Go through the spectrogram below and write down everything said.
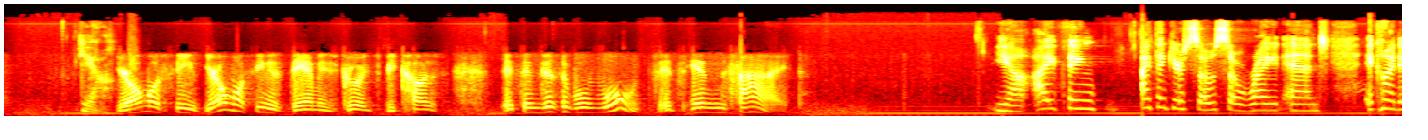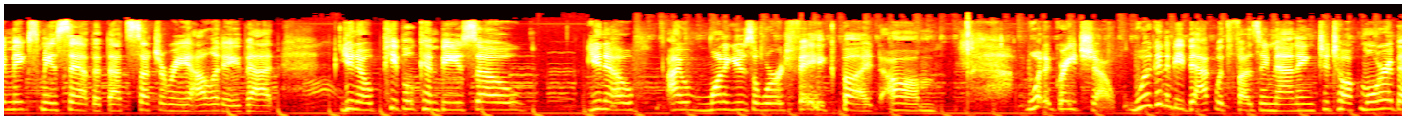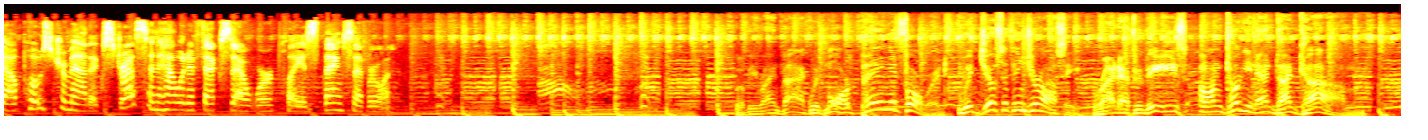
Yeah, you're almost seen you're almost seen as damaged goods because it's invisible wounds. It's inside. Yeah, I think I think you're so so right, and it kind of makes me sad that that's such a reality that you know people can be so you know, I want to use the word fake, but um, what a great show. We're going to be back with Fuzzy Manning to talk more about post traumatic stress and how it affects our workplace. Thanks, everyone. We'll be right back with more Paying It Forward with Josephine Geraci right after these on TogiNet.com.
